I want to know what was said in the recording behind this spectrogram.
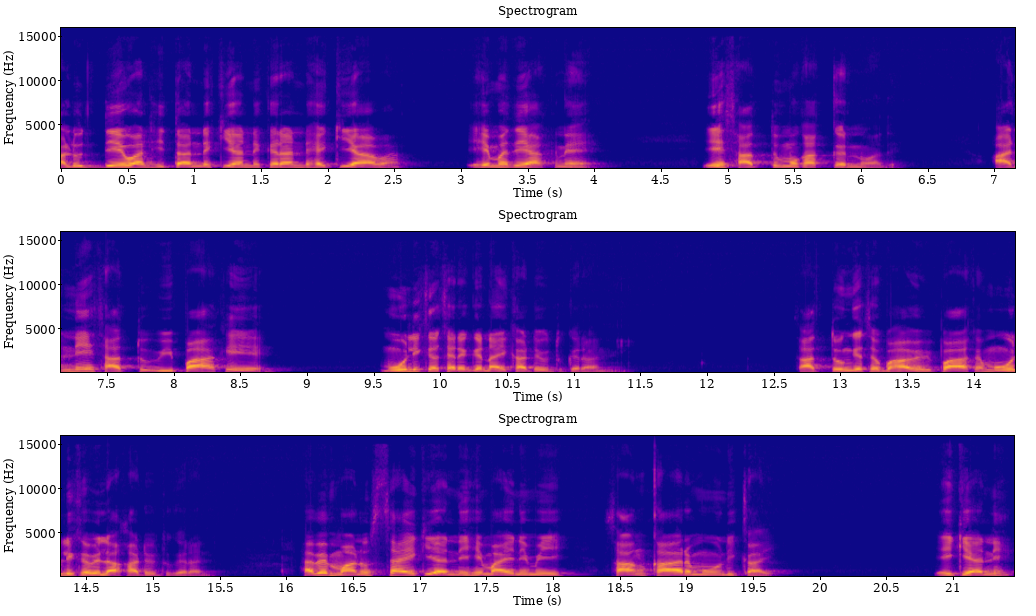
අලුත් දේවල් හිතන්න කියන්න කරන්න හැකියාව එහෙම දෙයක් නැහැ. ඒ සත්තු මොකක් කරනවද? අන්නේ සත්තු විපාකයේ මූලික කරගෙනයි කටයුතු කරන්නේ. සත්තුන්ගේ ස්වභාව විපාක මූලික වෙලා කටයුතු කරන්නේ. හැබැයි මනුස්සය කියන්නේ එහෙමයි නෙමෙයි සංකාර මූලිකයි. ඒ කියන්නේ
